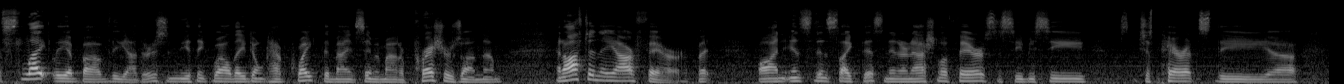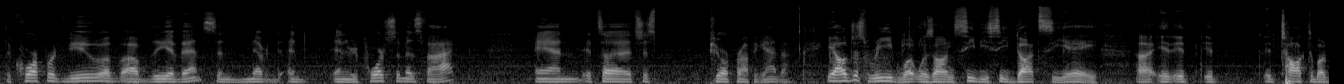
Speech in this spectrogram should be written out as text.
slightly above the others, and you think, well, they don't have quite the same amount of pressures on them, and often they are fair, but on incidents like this in international affairs, the CBC just parrots the uh, the corporate view of, of the events and never and, and reports them as fact, and it's a it's just pure propaganda. Yeah, I'll just read what was on CBC.ca. Uh, it, it, it, it talked about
